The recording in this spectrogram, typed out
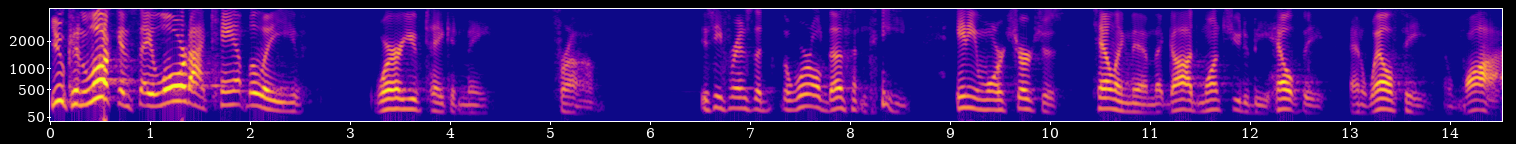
you can look and say, Lord, I can't believe where you've taken me from. You see, friends, the, the world doesn't need any more churches telling them that God wants you to be healthy and wealthy and wise.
